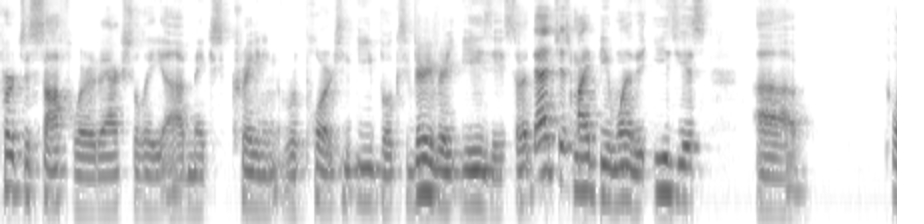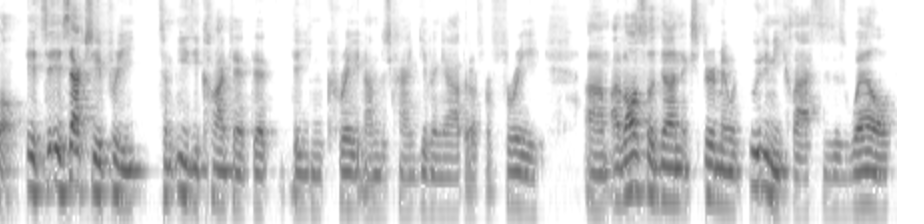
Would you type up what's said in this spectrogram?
purchased software that actually uh, makes creating reports and ebooks very very easy so that just might be one of the easiest uh, well, it's it's actually pretty some easy content that that you can create, and I'm just kind of giving out there for free. Um, I've also done experiment with Udemy classes as well,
